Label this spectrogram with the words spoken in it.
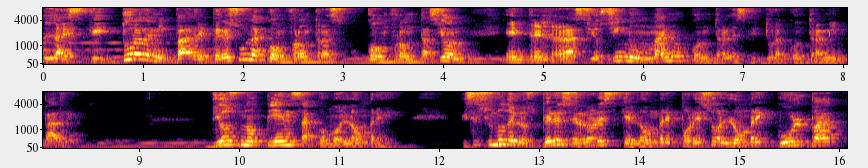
la escritura de mi padre, pero es una confrontación entre el raciocinio humano contra la escritura, contra mi padre. Dios no piensa como el hombre. Ese es uno de los peores errores que el hombre, por eso el hombre culpa,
